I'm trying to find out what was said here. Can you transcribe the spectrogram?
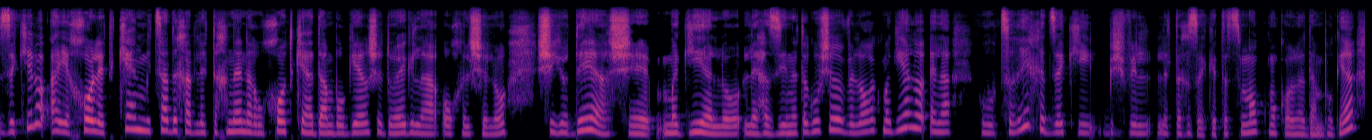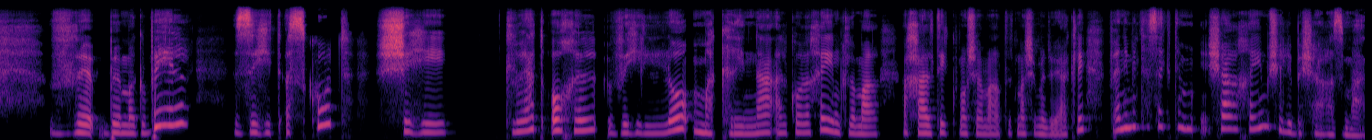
זה כאילו היכולת כן מצד אחד לתכנן ארוחות כאדם בוגר שדואג לאוכל שלו, שיודע שמגיע לו להזין את הגוף שלו ולא רק מגיע לו אלא הוא צריך את זה כי בשביל לתחזק את עצמו כמו כל אדם בוגר, ובמקביל זה התעסקות שהיא תלוית אוכל והיא לא מקרינה על כל החיים, כלומר אכלתי כמו שאמרת את מה שמדויק לי ואני מתעסקת עם שאר החיים שלי בשאר הזמן.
